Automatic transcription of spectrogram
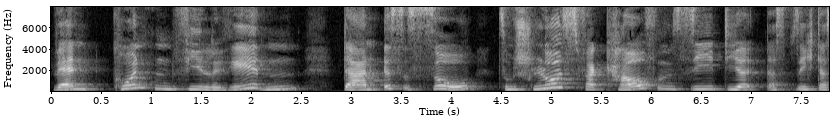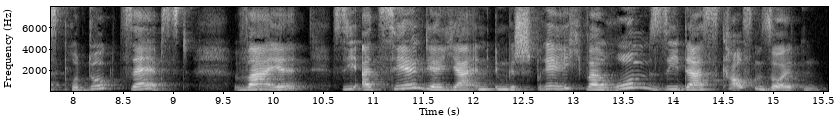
Wenn Kunden viel reden, dann ist es so, zum Schluss verkaufen sie dir das, sich das Produkt selbst, weil sie erzählen dir ja in, im Gespräch, warum sie das kaufen sollten.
